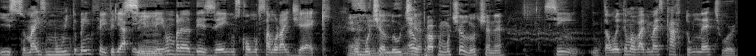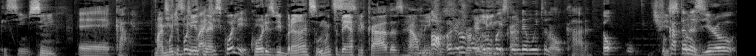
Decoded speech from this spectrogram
Isso, mas muito bem feito. Ele, Sim. ele lembra desenhos como o Samurai Jack, o Mucha É o próprio Multilucha, né? Sim, então ele tem uma vibe mais Cartoon Network, assim. Sim. É, cara. Mas é muito bonito, né? escolher. Cores vibrantes, Putz. muito bem aplicadas, realmente. Ó, o eu, eu, jogo vou- é eu não lindo, vou cara. estender muito, não, cara. O, o- o Katana. Zero.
